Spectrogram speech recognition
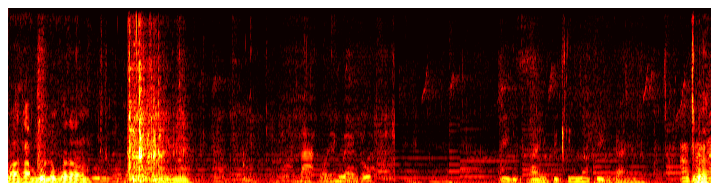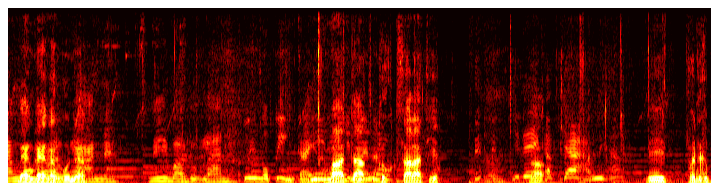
มาทำบุญน้ำกันเนาะอืมหนักเลยแม่ลูกปิ่งไก่ไปกินมาปิ่งไก่น่ะเอาไปทางแบ่งแบ่งทั้งผลนะลูกหลานี่บ่ลูกหลานนะมีบ่ปิ่งไก่มาจากทุกสารทิศจะได้กับเจ้าเนี่ย นี่เพิ่นกับ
